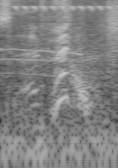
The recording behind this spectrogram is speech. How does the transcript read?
Just everywhere.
